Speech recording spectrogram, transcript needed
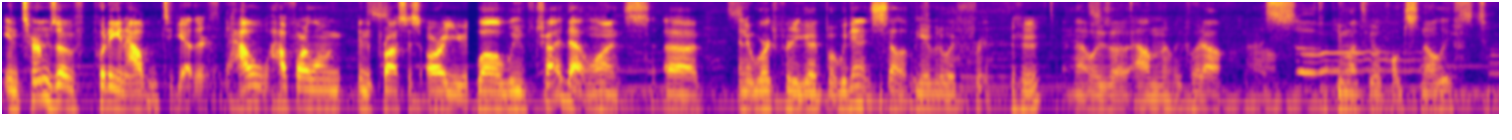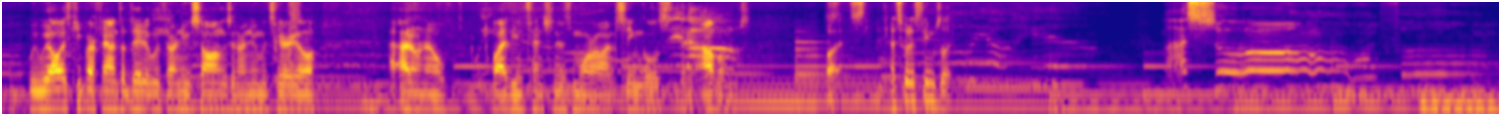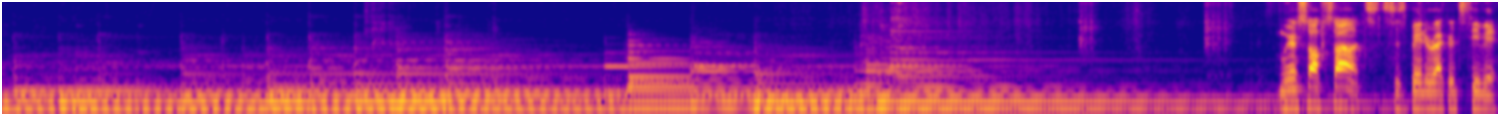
In terms of putting an album together, how how far along in the process are you? Well, we've tried that once, uh, and it worked pretty good, but we didn't sell it. We gave it away for free, mm-hmm. and that was an album that we put out um, a few months ago called Snowleaf. We, we always keep our fans updated with our new songs and our new material. I, I don't know why the intention is more on singles than albums, but that's what it seems like. My soul We are Softsilence. This is Beta Records TV.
